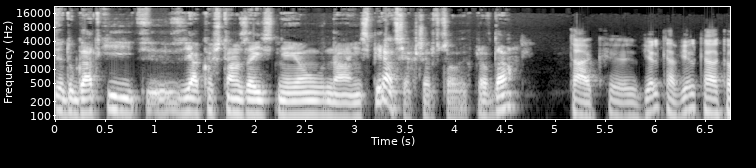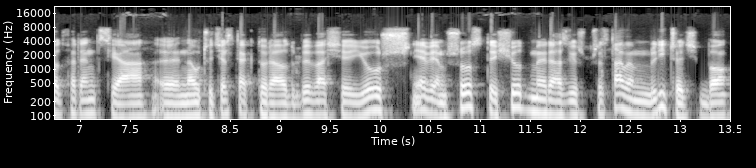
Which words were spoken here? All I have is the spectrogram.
edugatki jakoś tam zaistnieją na inspiracjach czerwcowych, prawda? Tak, y, wielka, wielka konferencja y, nauczycielska, która odbywa się już, nie wiem, szósty, siódmy raz, już przestałem liczyć, bo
